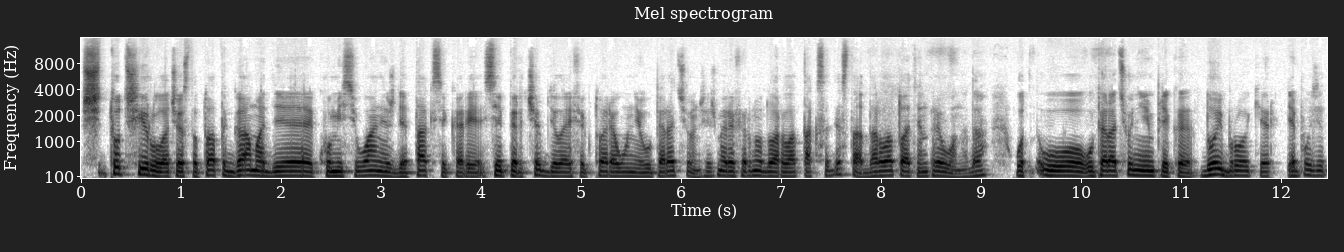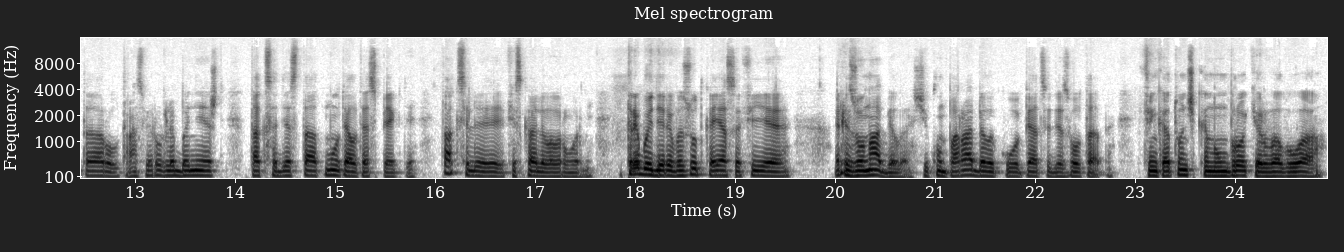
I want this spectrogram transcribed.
și tot șirul acesta, toată gama de comisioane și de taxe care se percep de la efectuarea unei operațiuni. Și aici mă refer nu doar la taxa de stat, dar la toate împreună. Da? O, o operațiune implică doi brokeri, depozitarul, transferurile bănești, taxa de stat, multe alte aspecte, taxele fiscale la urmă. Trebuie de revăzut ca ea să fie rezonabilă și comparabilă cu o piață dezvoltată. Fiindcă atunci când un broker va lua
